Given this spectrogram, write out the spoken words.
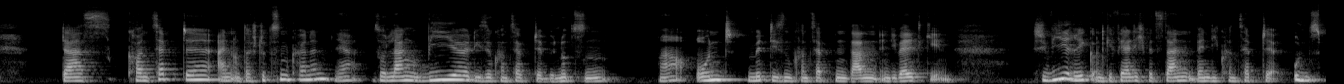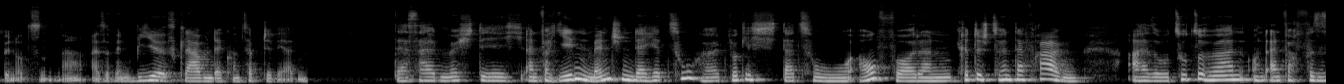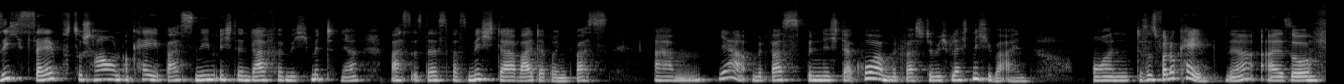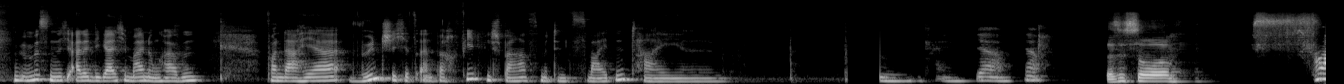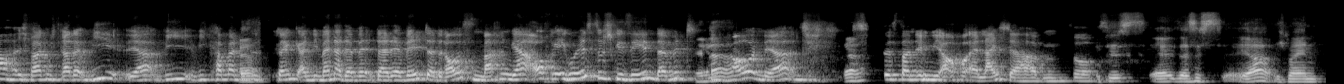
dass Konzepte einen unterstützen können, ja, solange wir diese Konzepte benutzen ja, und mit diesen Konzepten dann in die Welt gehen. Schwierig und gefährlich wird es dann, wenn die Konzepte uns benutzen, ja, also wenn wir Sklaven der Konzepte werden. Deshalb möchte ich einfach jeden Menschen, der hier zuhört, wirklich dazu auffordern, kritisch zu hinterfragen. Also zuzuhören und einfach für sich selbst zu schauen, okay, was nehme ich denn da für mich mit? Ja? Was ist das, was mich da weiterbringt? Was, ähm, ja, mit was bin ich d'accord? Mit was stimme ich vielleicht nicht überein? Und das ist voll okay. Ja? Also wir müssen nicht alle die gleiche Meinung haben. Von daher wünsche ich jetzt einfach viel, viel Spaß mit dem zweiten Teil. Okay, ja, ja. Das ist so. Oh, ich frage mich gerade, wie, ja, wie, wie kann man ja. dieses Geschenk an die Männer der, der Welt da draußen machen, ja, auch egoistisch gesehen, damit ja. die Frauen, ja, ja, das dann irgendwie auch leichter haben. So. Das ist, äh, das ist, ja, ich meine,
